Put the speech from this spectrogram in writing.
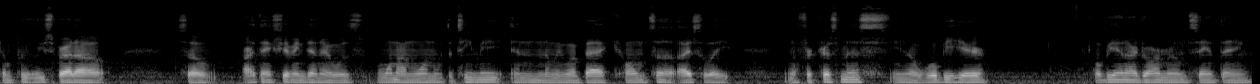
completely spread out. So our Thanksgiving dinner was one on one with the teammate, and then we went back home to isolate. You know, for Christmas, you know, we'll be here. We'll be in our dorm room, same thing.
